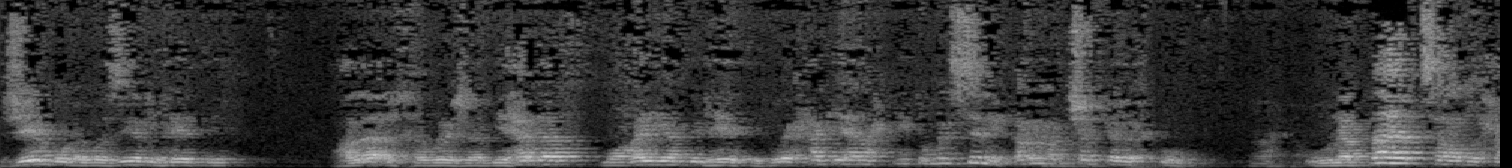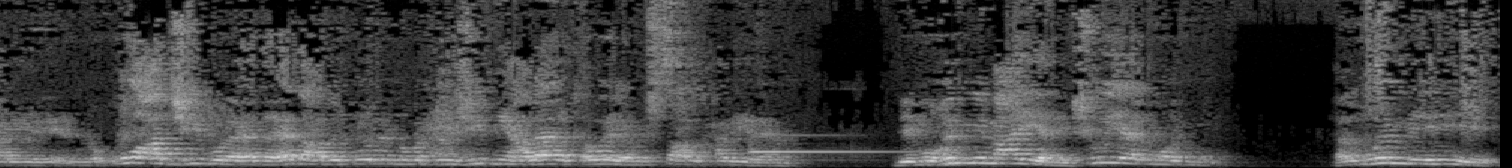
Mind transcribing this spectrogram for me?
جابوا لوزير الهاتف علاء الخواجة بهدف معين بالهاتف هو حكي أنا حكيته من سنة قبل ما تشكل الحكومة. ونبهت سعد الحريري إنه اوعى تجيبوا لهذا هذا عم يقول إنه بده يجيبني علاء الخواجة مش سعد الحريري أنا. بمهمه معينه شو هي المهمة؟ المهمة هي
